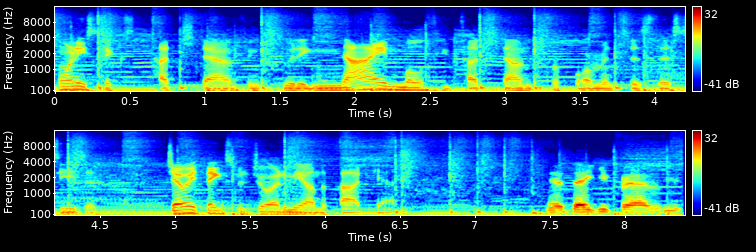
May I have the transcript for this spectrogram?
26 touchdowns, including nine multi touchdown performances this season. Joey, thanks for joining me on the podcast. Yeah, thank you for having me.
